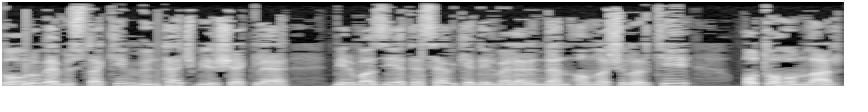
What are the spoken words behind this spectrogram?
doğru ve müstakim münteç bir şekle, bir vaziyete sevk edilmelerinden anlaşılır ki, o tohumlar,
